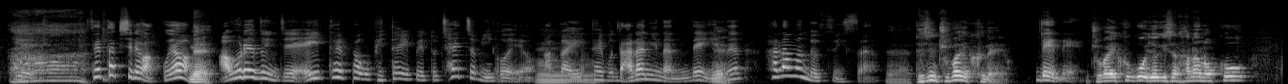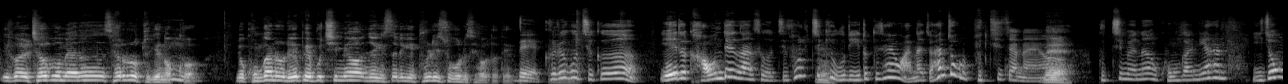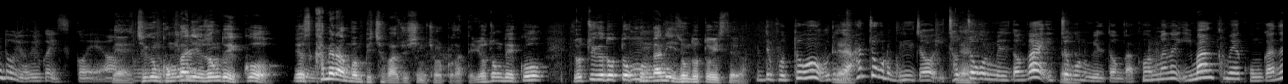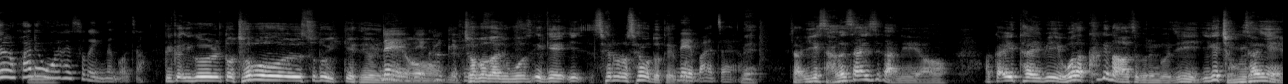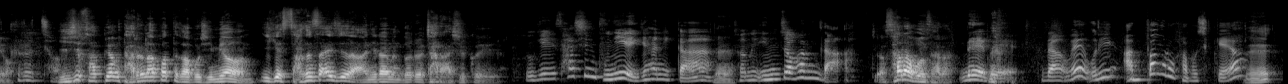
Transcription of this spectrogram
아, 세탁실에 왔고요. 네. 아무래도 이제 A 타입하고 B 타입의 또 차이점이 이거예요. 음. 아까 A 타입은 나란히 났는데 얘는 하나만 넣을 수 있어요. 네. 대신 주방이 크네요. 네네. 주방이 크고 여기서는 하나 놓고 이걸 접으면은 세로로 두 개 놓고 요 공간으로 옆에 붙이면 여기 쓰레기 분리수거로 세워도 되고. 음. 네. 그리고 지금 얘를 가운데 놔서 그렇지 솔직히 우리 이렇게 사용 안 하죠. 한쪽으로 붙이잖아요. 음. 네. 붙이면은 공간이 한 이 정도 여유가 있을 거예요. 네, 그럼 지금 공간이 이 정도 있고 여기서 음. 카메라 한번 비춰봐 주시면 좋을 것 같아요. 요 정도 있고 요쪽에도 또 공간이 이 정도 또 있어요. 근데 보통은 우리가 네. 한쪽으로 밀죠. 저쪽으로 밀던가 이쪽으로 밀던가. 그러면은 이만큼의 공간을 활용을 음. 할 수가 있는 거죠. 그러니까 이걸 또 접을 수도 있게 되어 있네요. 네, 네, 그렇게 되어 접어가지고 이게 이- 세로로 세워도 되고. 네, 맞아요. 네. 자, 이게 작은 사이즈가 아니에요. 아까 A 타입이 워낙 크게 나와서 그런 거지 이게 정상이에요. 그렇죠. 24평 다른 아파트 가보시면 이게 작은 사이즈가 아니라는 거를 잘 아실 거예요. 여기 사신 분이 얘기하니까 네. 저는 인정합니다. 자, 살아본 사람. 네, 네. 그다음에 우리 안방으로 가보실게요. 네.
